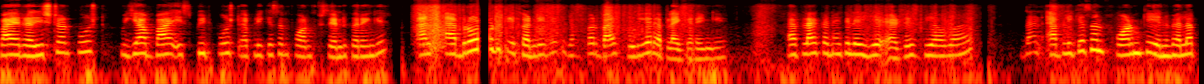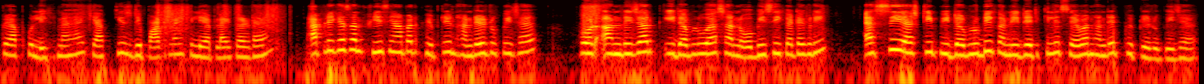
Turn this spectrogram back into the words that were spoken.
बाय रजिस्टर पोस्ट या by speed post application form send करेंगे। एंड एब्रोड के कैंडिडेट यहाँ पर बाय कुरियर अप्लाई करेंगे। अप्लाई करने के लिए ये एड्रेस दिया हुआ है। देन एप्लीकेशन फॉर्म के इन्वेलप पे आपको लिखना है कि आप किस डिपार्टमेंट के लिए अप्लाई कर रहे हैं। एप्लीकेशन फ़ीस यहाँ पर फिफ्टीन हंड्रेड रुपीज़ है। For unreserve E W S and O B C category S C S T P W D candidate के लिए सेवन हंड्रेड फिफ्टी रुपीज़ है।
